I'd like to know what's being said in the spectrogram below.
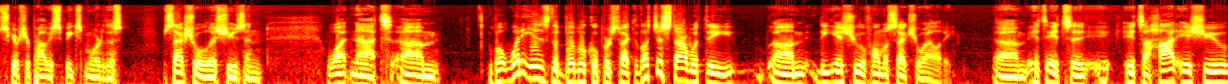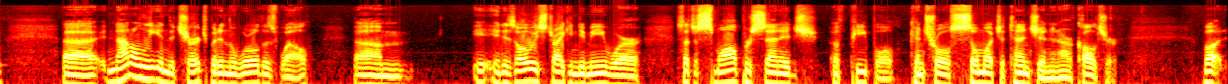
Scripture probably speaks more to the sexual issues and whatnot. Um, but what is the biblical perspective? Let's just start with the um, the issue of homosexuality. Um, it's it's a it's a hot issue, uh, not only in the church but in the world as well. Um, it, it is always striking to me where such a small percentage of people control so much attention in our culture. But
